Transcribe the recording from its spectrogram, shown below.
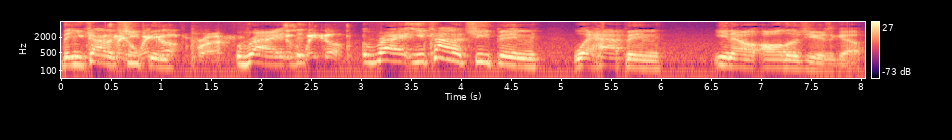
then you kind of Just nigga, wake cheapen. up. Right, Just wake up. right, you kind of cheapen what happened, you know, all those years ago.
